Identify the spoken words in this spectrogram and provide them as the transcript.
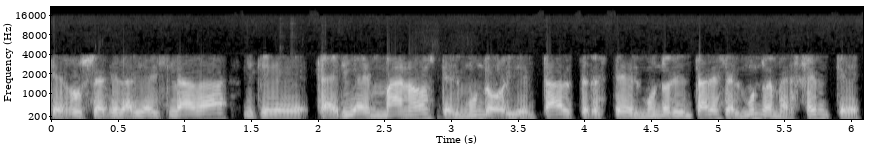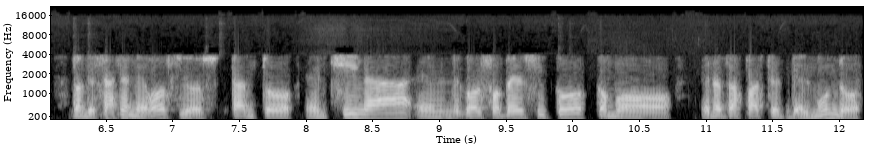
que Rusia quedaría aislada y que caería en manos del mundo oriental, pero este el mundo oriental es el mundo emergente, donde se hacen negocios, tanto en China, en el Golfo Pérsico, como en otras partes del mundo.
